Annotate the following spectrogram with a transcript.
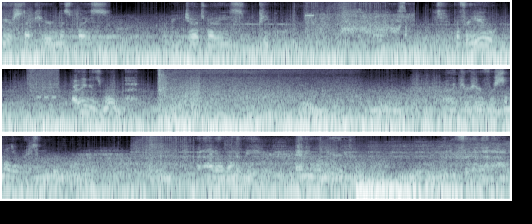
We are stuck here in this place, being judged by these people. But for you, I think it's more than that. I think you're here for some other reason. And I don't want to be anywhere near you when you figure that out.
